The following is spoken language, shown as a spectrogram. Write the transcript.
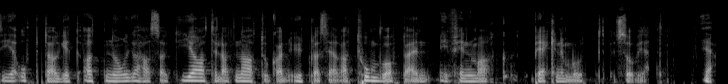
de har oppdaget at Norge har sagt ja til at Nato kan utplassere atomvåpen i Finnmark pekende mot Sovjet. Ja.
